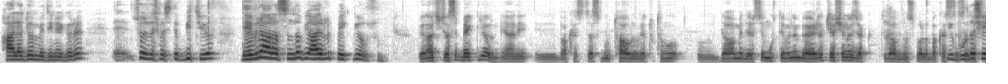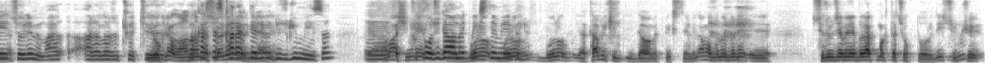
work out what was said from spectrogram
hala dönmediğine göre e, sözleşmesi de bitiyor. Devre arasında bir ayrılık bekliyor musun? Ben açıkçası bekliyorum. Yani e, Bakasetas bu tavrı ve tutumu e, devam ederse muhtemelen bir ayrılık yaşanacak. Trabzonspor'la Bakasetas Burada şey arasında. söylemiyorum. a- Araları kötü. Yok, yok, anlamda söylemiyorum karakterli yani. ve düzgün bir insan. Ya Ee, ama şimdi futbolcu devam etmek bunu- istemeyebilir. Bunu, bunu ya tabii ki devam etmek istemeyebilir ama bunu böyle e, sürüncemeye bırakmak da çok doğru değil. Çünkü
